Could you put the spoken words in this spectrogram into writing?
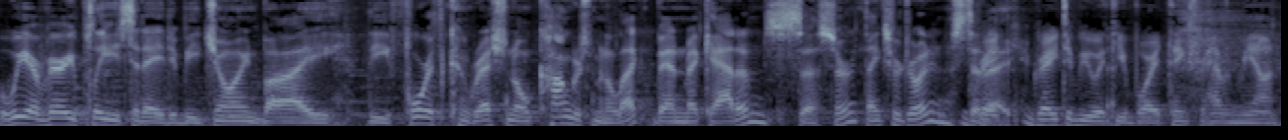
We are very pleased today to be joined by the fourth congressional congressman elect, Ben McAdams. Uh, sir, thanks for joining us today. Great, great, to be with you, Boyd. Thanks for having me on.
